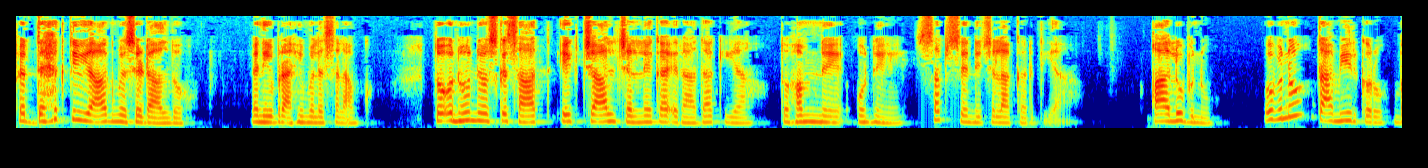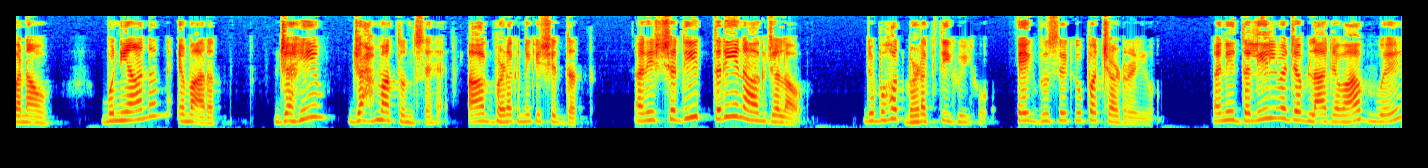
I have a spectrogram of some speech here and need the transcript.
پھر دہکتی ہوئی آگ میں سے ڈال دو یعنی ابراہیم علیہ السلام کو. تو انہوں نے اس کے ساتھ ایک چال چلنے کا ارادہ کیا۔ تو ہم نے انہیں سب سے نچلا کر دیا۔ قال ابنو ابنو تعمیر کرو، بناؤ۔ بنیان عمارت، جہیم جہما تن سے ہے۔ آگ بھڑکنے کی شدت یعنی شدید ترین آگ جلاؤ، جو بہت بھڑکتی ہوئی ہو، ایک دوسرے کے اوپر چڑھ رہی ہو۔ یعنی دلیل میں جب لاجواب ہوئے،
